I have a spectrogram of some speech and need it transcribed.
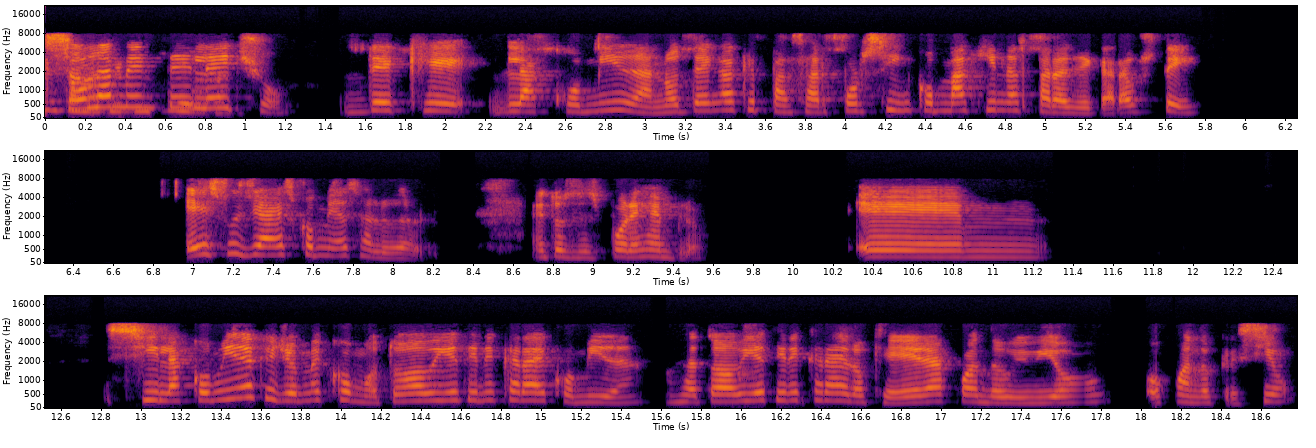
Solamente el hecho de que la comida no tenga que pasar por cinco máquinas para llegar a usted, eso ya es comida saludable. Entonces, por ejemplo, em, si la comida que yo me como todavía tiene cara de comida, o sea, todavía tiene cara de lo que era cuando vivió o cuando creció,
